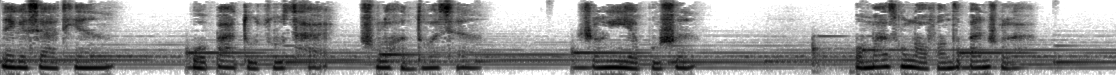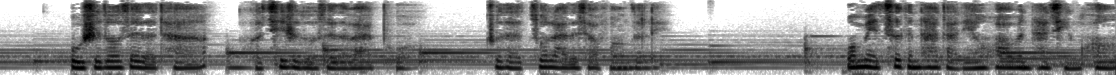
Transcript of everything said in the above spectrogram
那个夏天，我爸赌足彩出了很多钱。生意也不顺，我妈从老房子搬出来。五十多岁的她和七十多岁的外婆住在租来的小房子里。我每次跟他打电话问他情况，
